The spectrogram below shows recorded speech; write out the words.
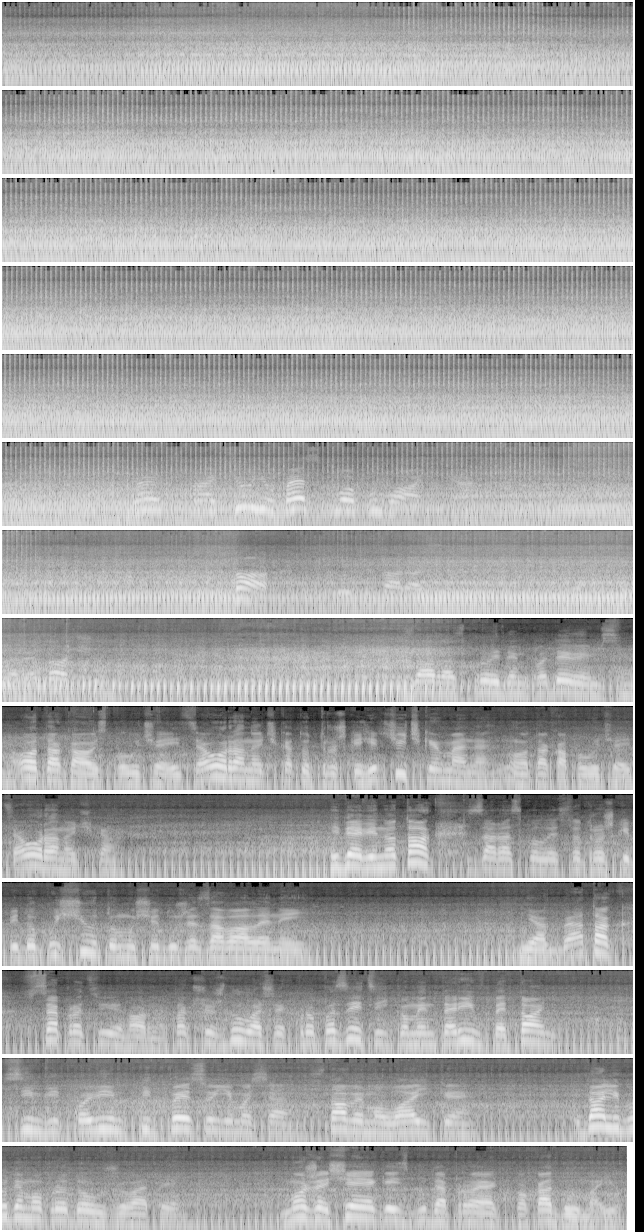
Весь працюю без блокування. Так, друзі, зараз передачу. Зараз пройдемо, подивимося. Отака ось виходить ораночка. Тут трошки гірчички в мене. Ну, отака виходить ораночка. Іде він отак. Зараз колись трошки підопущу, тому що дуже завалений. Якби. А так все працює гарно. Так що жду ваших пропозицій, коментарів, питань. Всім відповім, підписуємося, ставимо лайки. І далі будемо продовжувати. Може ще якийсь буде проект, поки думаю.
